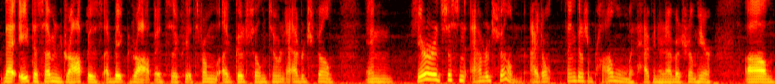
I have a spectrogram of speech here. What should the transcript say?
that eight to seven drop is a big drop. It's a, it's from a good film to an average film, and here it's just an average film. I don't think there's a problem with having an average film here. Um,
